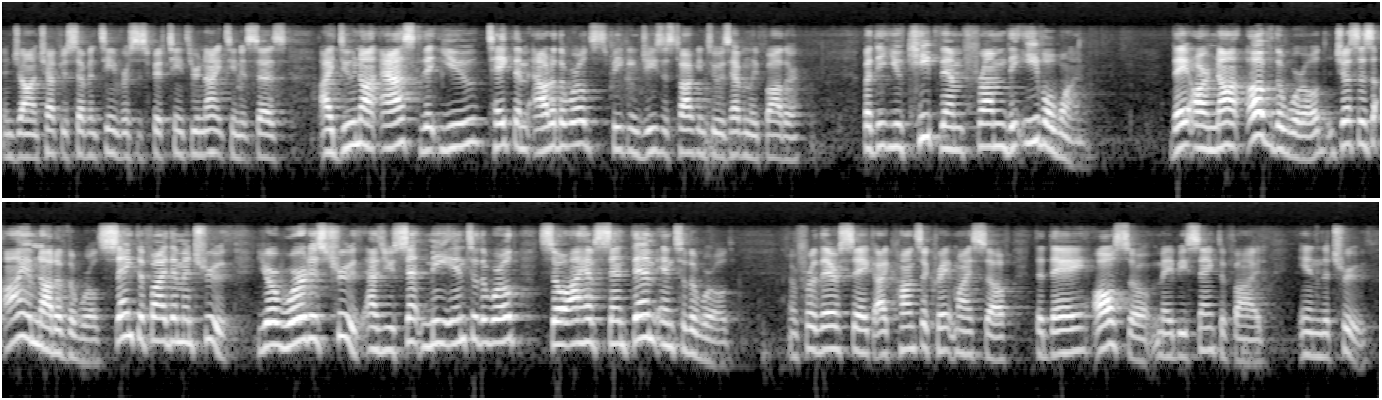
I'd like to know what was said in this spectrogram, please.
In John chapter 17, verses 15 through 19, it says, I do not ask that you take them out of the world, speaking Jesus talking to his heavenly Father, but that you keep them from the evil one. They are not of the world, just as I am not of the world. Sanctify them in truth. Your word is truth. As you sent me into the world, so I have sent them into the world and for their sake I consecrate myself, that they also may be sanctified in the truth.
